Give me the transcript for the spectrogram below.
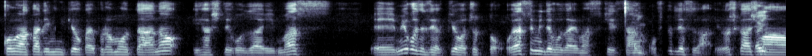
婚アカデミー協会プロモーターの伊橋でございます。えー、美穂子先生が今日はちょっとお休みでございます。圭一さん、はいお一人ですが、よろしくお願いしま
